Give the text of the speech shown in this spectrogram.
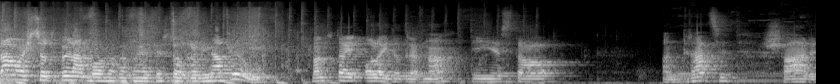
Całość odpylam, bo na pewno jest jeszcze odrobina pyłu. Mam tutaj olej do drewna i jest to antracyt szary.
